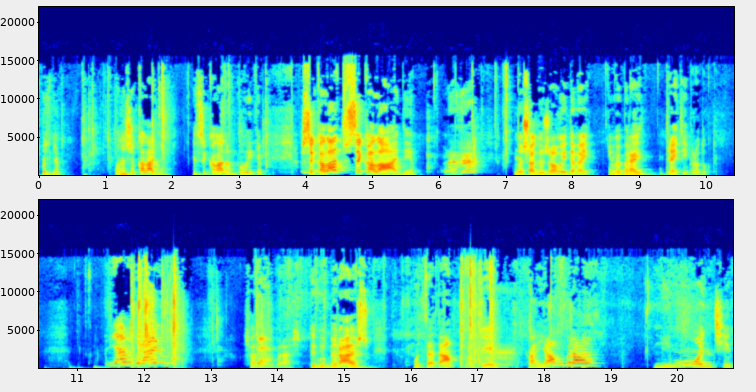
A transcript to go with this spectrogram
Вкусні. Вони шоколадні. І з шоколадом политі. Шоколад в шоколаді. Ага. Ну що, дожовуй давай і вибирай третій продукт. Я вибираю Що ти вибираєш? Ти вибираєш оце, так? Окей. А я вибираю лімончик.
